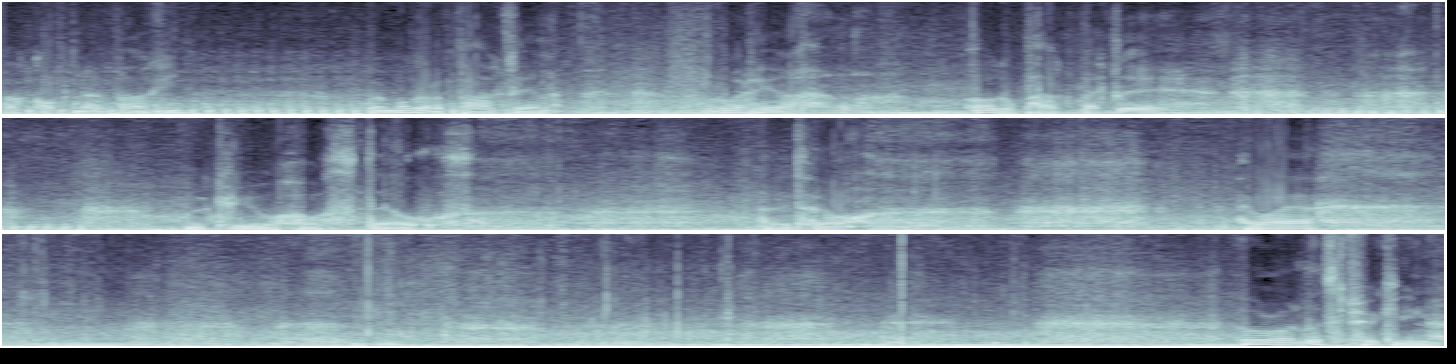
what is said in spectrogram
Fuck off, no parking. Where am I going to park then? Right here. I'll go park back there. Mercure Hostels Hotel. How are? Alright, let's check in. Hey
